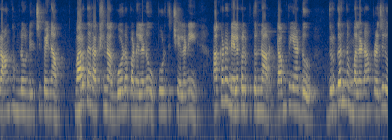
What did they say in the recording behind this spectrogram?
ప్రాంతంలో నిలిచిపోయిన వరద రక్షణ గోడ పనులను పూర్తి చేయాలని అక్కడ నెలకొల్పుతున్న డంప్ యార్డు దుర్గంధం వలన ప్రజలు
